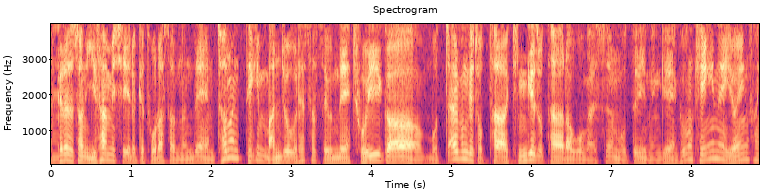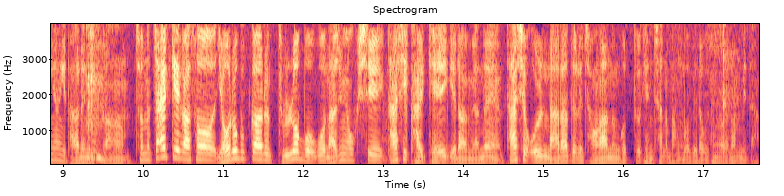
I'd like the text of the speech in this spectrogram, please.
음. 그래서 저는 2, 3일씩 이렇게 돌았었는데 저는 되게 만족을 했었어요. 근데 저희가 뭐 짧은 게 좋다, 긴 게 좋다라고 말씀을 못 드리는 게 그건 개인의 여행 성향 이 다르니까 저는 짧게 가서 여러 국가를 둘러보고 나중에 혹시 다시 갈 계획이라면은 다시 올 나라들을 정하는 것도 괜찮은 방법이라고 생각을 합니다.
